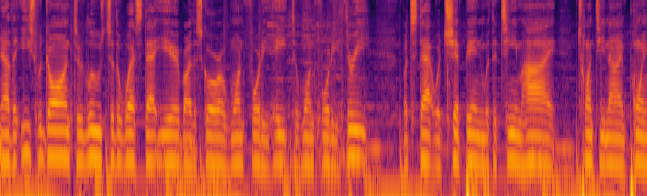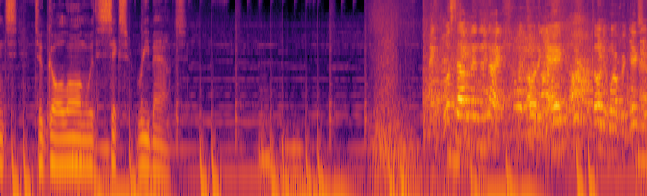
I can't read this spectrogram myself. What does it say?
Now the East would go on to lose to the West that year by the score of 148 to 143, but Stat would chip in with a team high 29 points to go along with 6 rebounds. What's happening tonight? Oh, the game? It's only one prediction.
